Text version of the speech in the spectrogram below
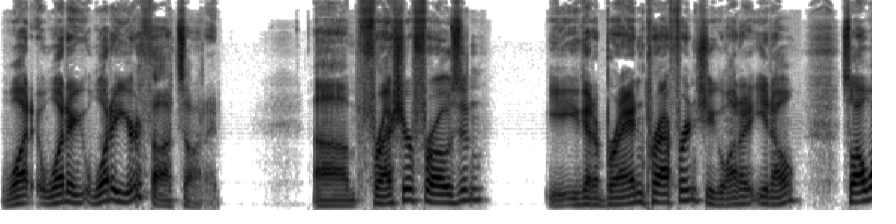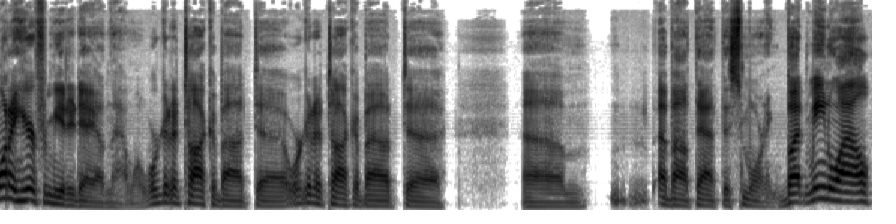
What what are what are your thoughts on it? Um, fresh or frozen? You, you, got a brand preference? You want to, you know? So I want to hear from you today on that one. We're going to talk about uh, we're going to talk about uh, um, about that this morning. But meanwhile,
